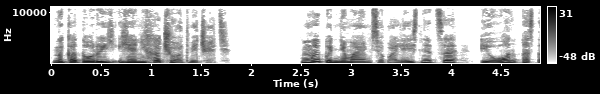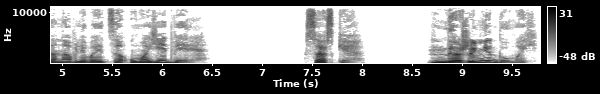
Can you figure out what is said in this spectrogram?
на который я не хочу отвечать. Мы поднимаемся по лестнице, и он останавливается у моей двери. «Саски, даже не думай»,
